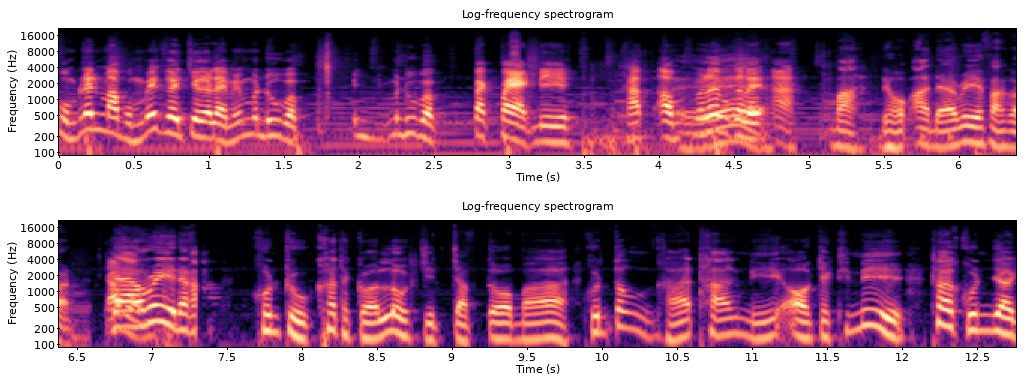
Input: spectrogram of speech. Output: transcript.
ผมเล่นมาผมไม่เคยเจออะไรมันมันดูแบบมันดูแบบแปลกๆดีครับเอามาเริ่มกันเลยอะมาเดี๋ยวผมอ่านไดอารี่ให้ฟังก่อนครับไดผมอารี่นะครับคุณถูกฆาตกรโรคจิตจับตัวมา คุณต้องหาทางหนีออกจากที่นี่ ถ้าคุณอยาก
